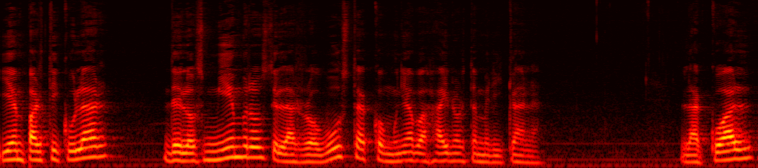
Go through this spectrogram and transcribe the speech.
y en particular de los miembros de la robusta comunidad Bahá'í norteamericana, la cual,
